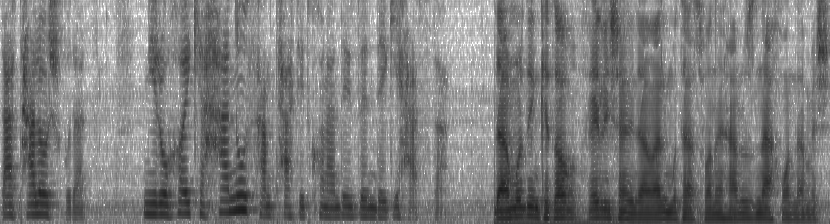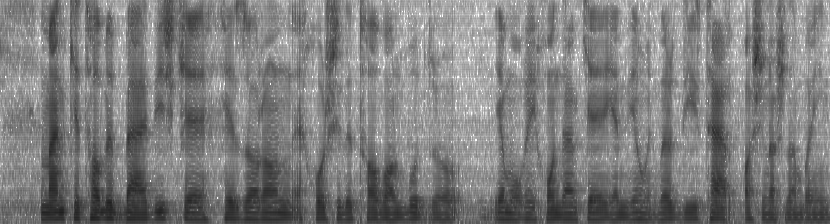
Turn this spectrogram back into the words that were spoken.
در تلاش بودند. نیروهایی که هنوز هم تهدید کننده زندگی هستند. در مورد این کتاب خیلی شنیدم ولی متاسفانه هنوز نخوندمش. من کتاب بعدیش که هزاران خورشید تابان بود رو یه موقعی خوندم که یعنی یه مقدار دیرتر آشنا شدم با این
